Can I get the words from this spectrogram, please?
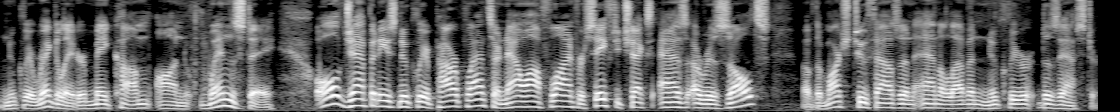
nuclear regulator may come on Wednesday. All Japanese nuclear power plants are now offline for safety checks as a result of the March 2011 nuclear disaster.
